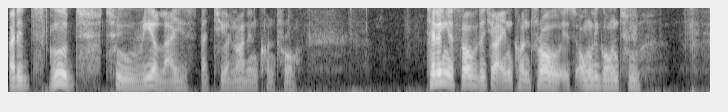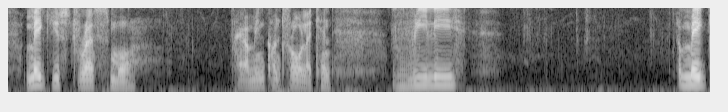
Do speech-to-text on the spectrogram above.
But it's good to realize that you're not in control. telling yourself that you are in control is only going to make you stress more. I'm in control. I can really make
